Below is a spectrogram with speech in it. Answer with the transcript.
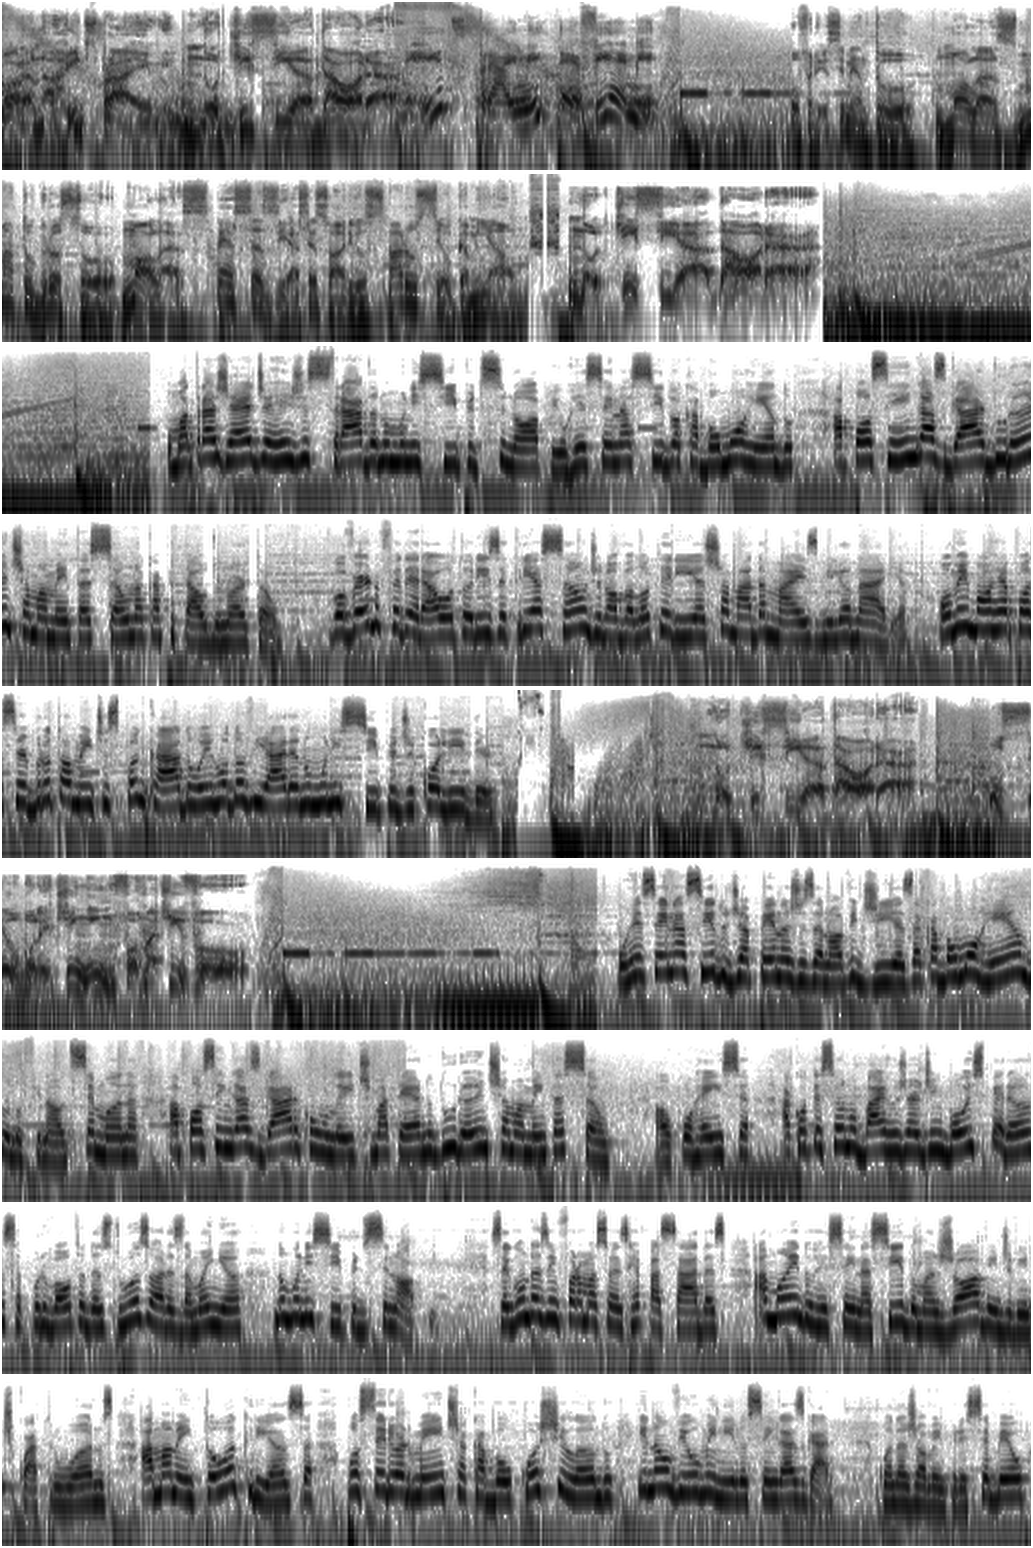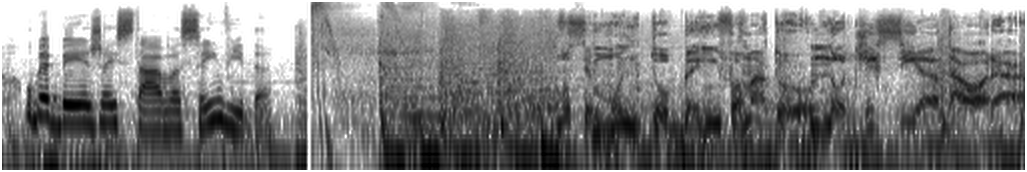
Agora na Hits Prime. Notícia da hora. Hits Prime FM. Oferecimento: Molas Mato Grosso. Molas, peças e acessórios para o seu caminhão. Notícia da hora. Uma tragédia registrada no município de Sinop. Um recém-nascido acabou morrendo após se engasgar durante a amamentação na capital do Nortão. Governo federal autoriza a criação de nova loteria chamada Mais Milionária. Homem morre após ser brutalmente espancado em rodoviária no município de Colíder. Notícia da hora. O seu boletim informativo. Um recém-nascido de apenas 19 dias acabou morrendo no final de semana após se engasgar com o leite materno durante a amamentação. A ocorrência aconteceu no bairro Jardim Boa Esperança por volta das duas horas da manhã, no município de Sinop. Segundo as informações repassadas, a mãe do recém-nascido, uma jovem de 24 anos, amamentou a criança, posteriormente acabou cochilando e não viu o menino se engasgar. Quando a jovem percebeu, o bebê já estava sem vida. Você muito bem informado. Notícia da hora.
